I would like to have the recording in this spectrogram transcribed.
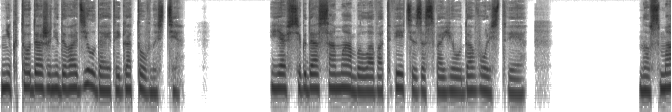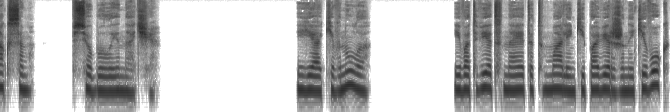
Никто даже не доводил до этой готовности. Я всегда сама была в ответе за свое удовольствие. Но с Максом все было иначе. Я кивнула, и в ответ на этот маленький поверженный кивок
